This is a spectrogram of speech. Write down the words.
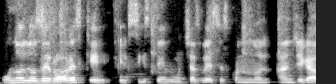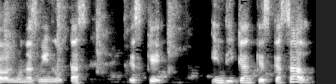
Uno de los errores que, existen muchas veces cuando han llegado algunas minutas es que indican que es casado.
